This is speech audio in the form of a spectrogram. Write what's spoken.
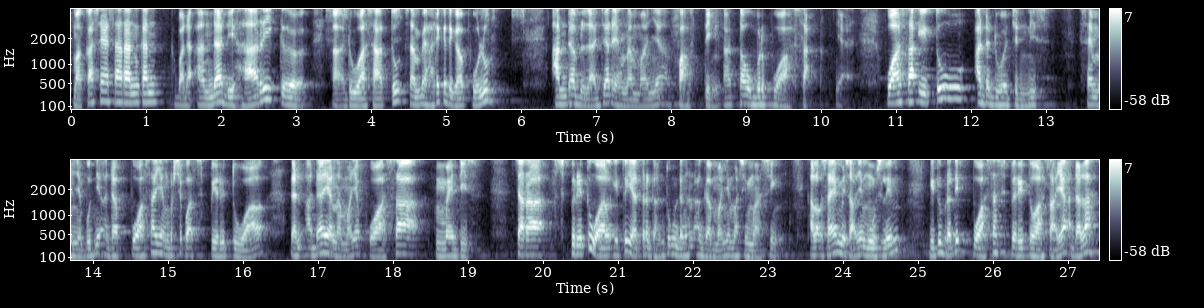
maka saya sarankan kepada Anda di hari ke-21 sampai hari ke-30 anda belajar yang namanya fasting atau berpuasa. Ya. Puasa itu ada dua jenis. Saya menyebutnya ada puasa yang bersifat spiritual dan ada yang namanya puasa medis. secara spiritual itu ya tergantung dengan agamanya masing-masing. Kalau saya misalnya muslim, gitu berarti puasa spiritual saya adalah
